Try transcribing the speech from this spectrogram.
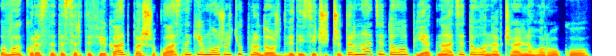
Використати сертифікат першокласники можуть упродовж 2014-2015 навчального року.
